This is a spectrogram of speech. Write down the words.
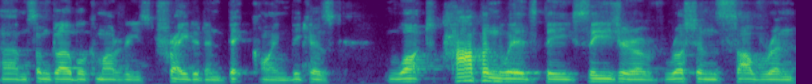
um, some global commodities traded in Bitcoin because what happened with the seizure of Russian sovereign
